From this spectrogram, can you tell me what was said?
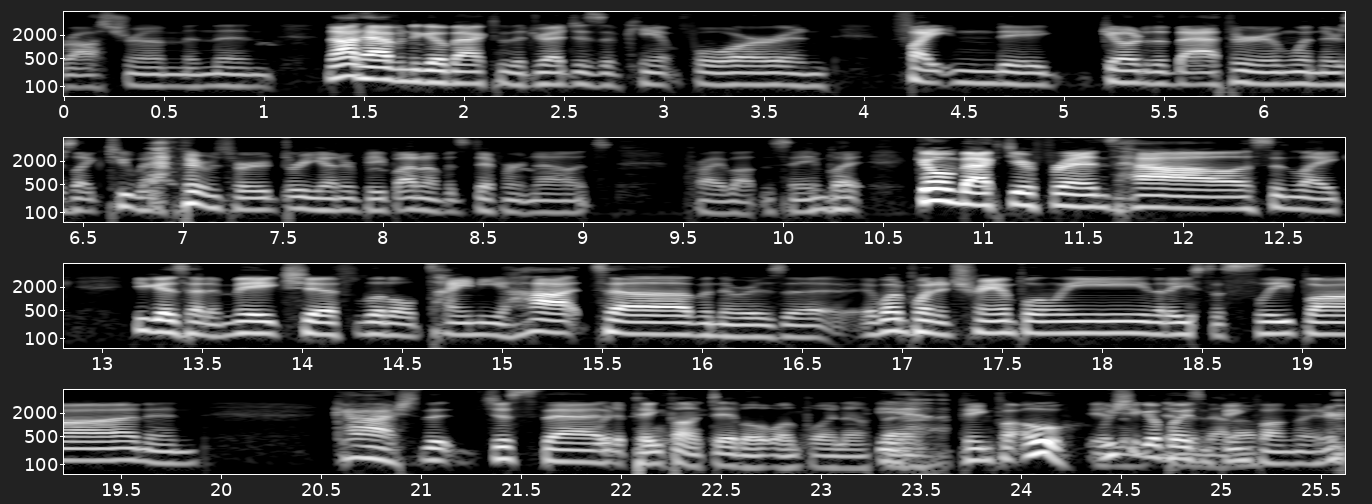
Rostrum, and then not having to go back to the dredges of Camp Four and fighting to go to the bathroom when there's like two bathrooms for 300 people. I don't know if it's different now. It's probably about the same. But going back to your friend's house and like you guys had a makeshift little tiny hot tub, and there was a at one point a trampoline that I used to sleep on, and gosh, that just that. we had a ping pong table at one point out there. Yeah, the ping pong. Oh, In we the- should go play the some ping pong later.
